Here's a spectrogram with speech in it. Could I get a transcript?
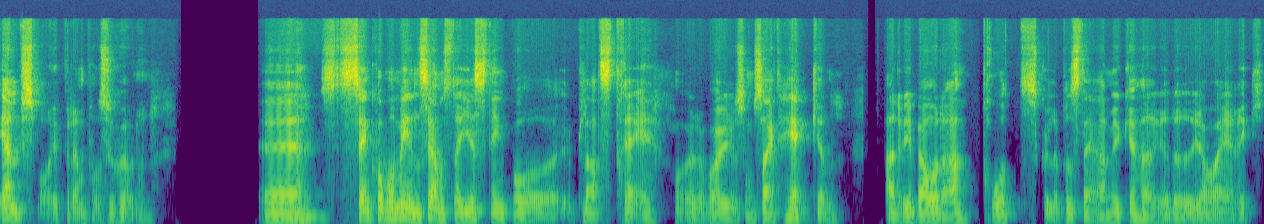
eh, Elfsborg på den positionen. Eh, Mm. Sen kommer min sämsta gissning på plats tre. Och det var ju som sagt Häcken. Hade vi båda trott skulle prestera mycket högre, du, jag och Erik.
